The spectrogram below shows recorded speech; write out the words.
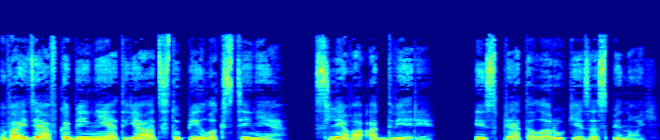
Войдя в кабинет, я отступила к стене, слева от двери, и спрятала руки за спиной.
